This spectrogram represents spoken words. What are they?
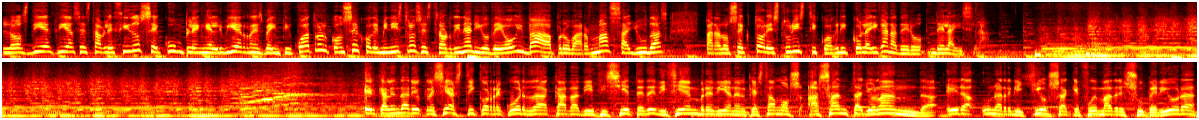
Los 10 días establecidos se cumplen el viernes 24. El Consejo de Ministros extraordinario de hoy va a aprobar más ayudas para los sectores turístico, agrícola y ganadero de la isla. El calendario eclesiástico recuerda cada 17 de diciembre, día en el que estamos, a Santa Yolanda. Era una religiosa que fue madre superiora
